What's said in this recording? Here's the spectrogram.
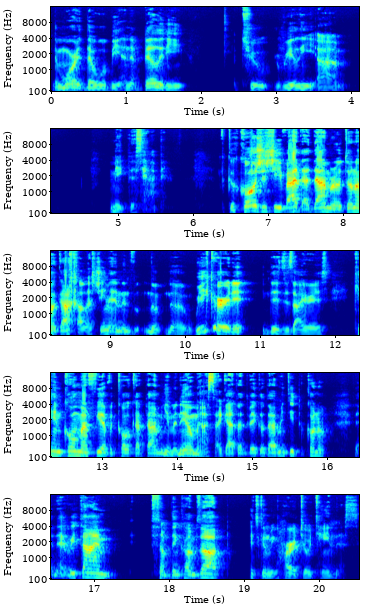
the more there will be an ability to really um, make this happen. And the, the weaker it the desire is, then every time something comes up, it's going to be hard to attain this.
